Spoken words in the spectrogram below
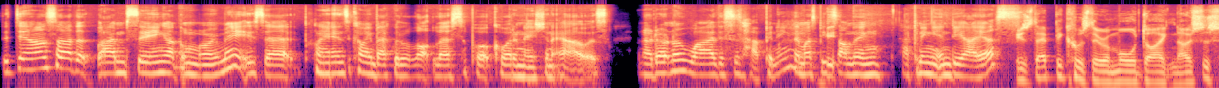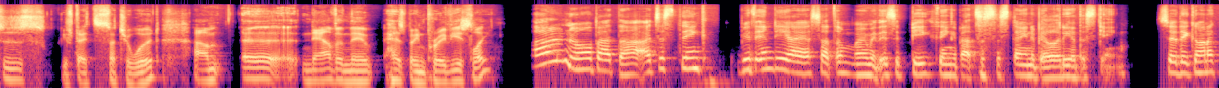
The downside that I'm seeing at the moment is that plans are coming back with a lot less support coordination hours. And I don't know why this is happening. There must be it, something happening in DIS. Is that because there are more diagnoses, if that's such a word, um, uh, now than there has been previously? I don't know about that. I just think with NDIS at the moment, there's a big thing about the sustainability of the scheme. So they're going to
